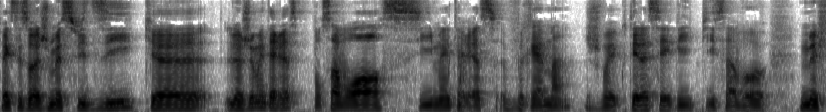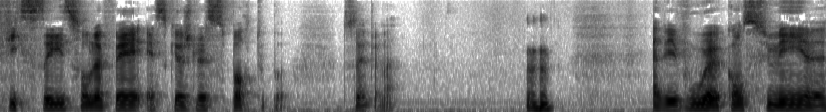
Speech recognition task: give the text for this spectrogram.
Fait que c'est ça, je me suis dit que le jeu m'intéresse pour savoir s'il m'intéresse vraiment. Je vais écouter la série puis ça va me fixer sur le fait est-ce que je le supporte ou pas, tout simplement. Mm-hmm. Avez-vous euh, consumé euh,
